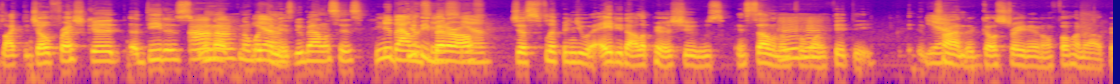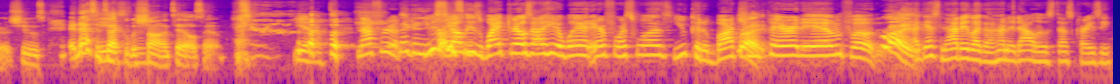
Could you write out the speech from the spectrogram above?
like the Joe Fresh Good Adidas. Uh-huh, not- no, what them yeah. is? New Balances. New Balances. You'd be better off yeah. just flipping you an eighty dollar pair of shoes and selling them for Mhm. one fifty. Trying to go straight in on four hundred dollar pair of shoes, and that's exactly what Sean tells him. Yeah. Not for real. Nigga, you you see all these white girls out here wearing Air Force Ones? You could have bought you a pair of them for Right. I guess now they like a hundred dollars. That's crazy.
